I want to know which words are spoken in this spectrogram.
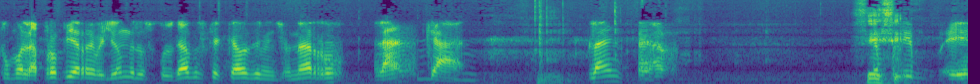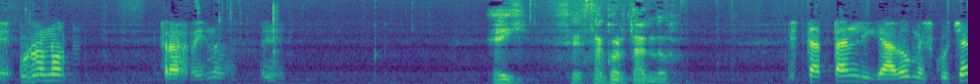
como la propia rebelión de los colgados que acabas de mencionar, Blanca, Blanca, Sí, sí. eh, Traveno, eh, Ey, se está cortando. está tan ligado, ¿me escucha?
